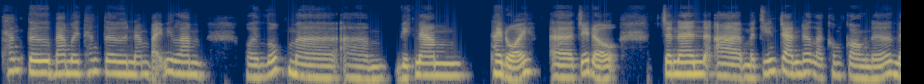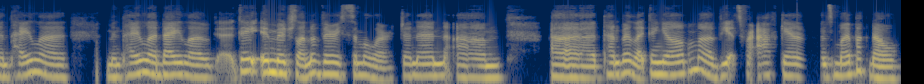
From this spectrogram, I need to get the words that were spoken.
tháng 4 30 tháng 4 năm 75 hồi lúc mà um, Việt Nam thay đổi uh, chế độ. Cho nên uh, mà chiến tranh đó là không còn nữa. Mình thấy là mình thấy là đây là cái image là nó very similar. Cho nên um, uh, thanh với lại cái nhóm uh, Viet for Afghans mới bắt đầu.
